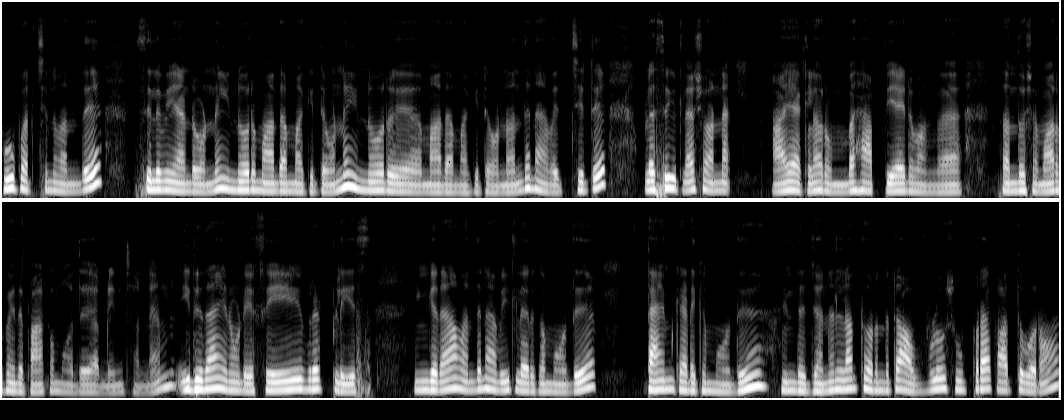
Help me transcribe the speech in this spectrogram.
பூ பறிச்சுன்னு வந்து சிலுவையாண்ட ஒன்று இன்னொரு மாதாம்மா கிட்ட ஒன்று இன்னொரு மாதாம்மா கிட்ட ஒன்று வந்து நான் வச்சுட்டு ப்ளஸ்ஸுக்கிட்டலாம் சொன்னேன். ஆயாக்கெலாம் ரொம்ப ஹாப்பியாகிடுவாங்க சந்தோஷமாக இருக்கும் இதை பார்க்கும்போது அப்படின்னு சொன்னேன். இதுதான் என்னுடைய ஃபேவரட் பிளேஸ் இங்கே தான் வந்து நான் வீட்டில் இருக்கும் போது டைம் கிடைக்கும் போது இந்த ஜன்னல்லாம் திறந்துட்டு அவ்வளோ சூப்பராக காற்று வரும்.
